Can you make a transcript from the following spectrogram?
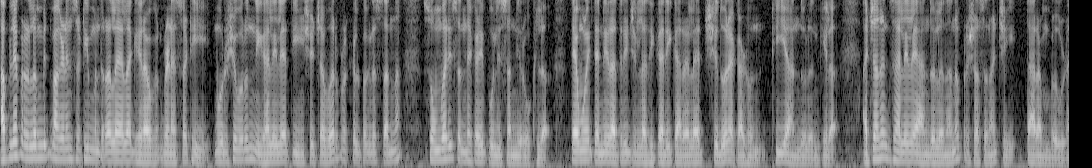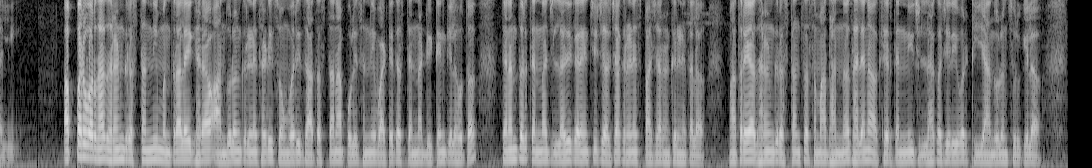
आपल्या प्रलंबित मागण्यांसाठी मंत्रालयाला घेराव करण्यासाठी मोर्शीवरून निघालेल्या तीनशेच्या वर प्रकल्पग्रस्तांना सोमवारी संध्याकाळी पोलिसांनी रोखलं. त्यामुळे त्यांनी रात्री जिल्हाधिकारी कार्यालयात शिदोऱ्या काढून ठिय्या आंदोलन केलं. अचानक झालेल्या आंदोलनानं प्रशासनाची तारांबळ उडाली. अप्पर वर्धा धरणग्रस्तांनी मंत्रालय घेराव आंदोलन करण्यासाठी सोमवारी जात असताना पोलिसांनी वाटेतच त्यांना डिटेन केलं होतं. त्यानंतर त्यांना जिल्हाधिकाऱ्यांची चर्चा करण्यास पाचारण करण्यात आलं. मात्र या धरणग्रस्तांचं समाधान न झाल्यानं अखेर त्यांनी जिल्हा कचेरीवर ठिय्या आंदोलन सुरू केलं.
